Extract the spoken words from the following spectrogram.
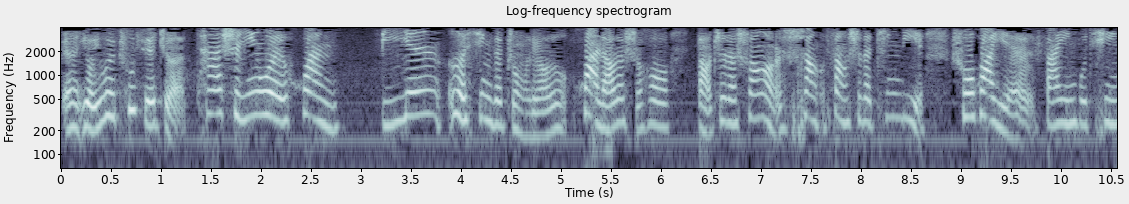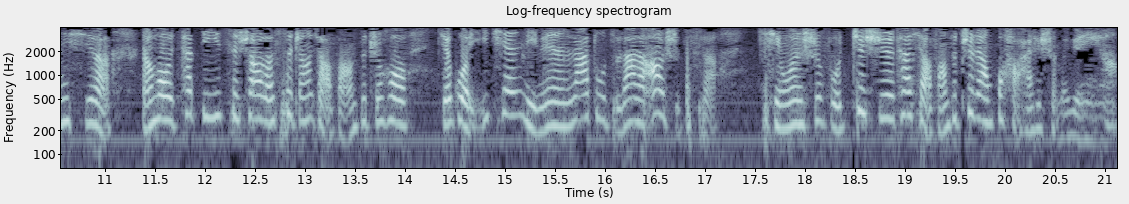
呃，有一位初学者，他是因为患鼻咽恶性的肿瘤，化疗的时候导致了双耳丧丧失了听力，说话也发音不清晰了。然后他第一次烧了四张小房子之后，结果一天里面拉肚子拉了二十次。请问师傅，这是他小房子质量不好，还是什么原因啊？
